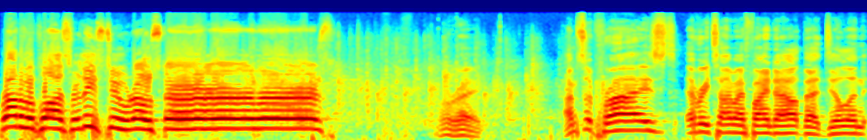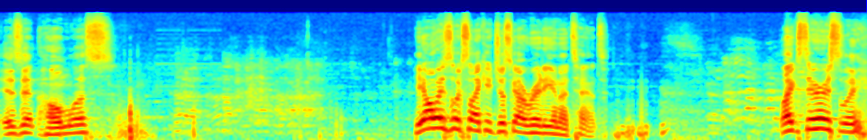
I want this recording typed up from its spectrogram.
Round of applause for these two roasters. All right. I'm surprised every time I find out that Dylan isn't homeless. He always looks like he just got ready in a tent. like, seriously,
